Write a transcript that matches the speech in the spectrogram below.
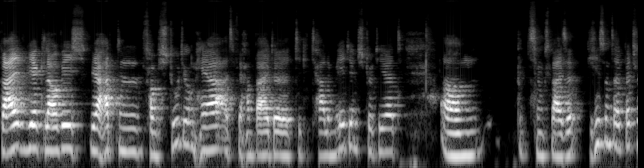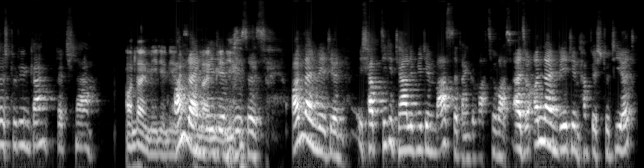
weil wir, glaube ich, wir hatten vom Studium her, also wir haben beide digitale Medien studiert, ähm, beziehungsweise, wie hieß unser Bachelorstudiengang? Bachelor? Online-Medien. Online-Medien Online hieß es. Online-Medien. Ich habe digitale Medien Master dann gemacht, sowas. Also Online-Medien haben wir studiert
